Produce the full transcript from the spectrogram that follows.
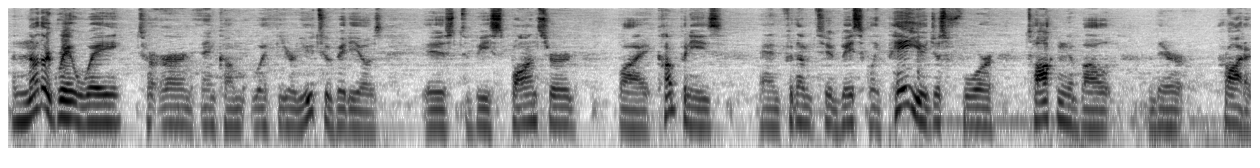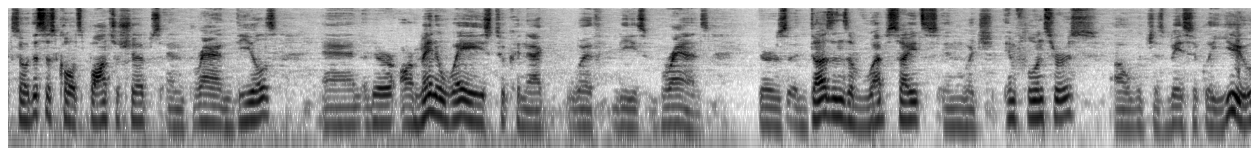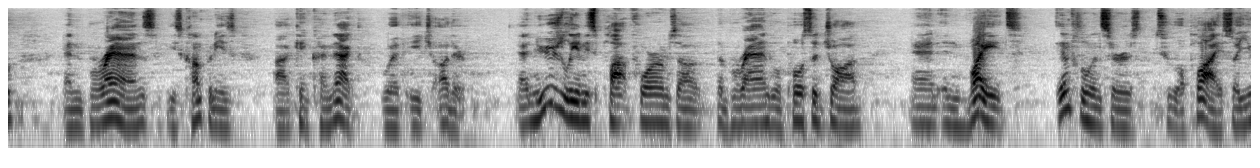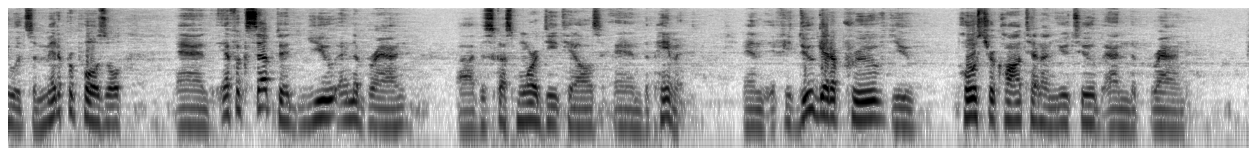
Another great way to earn income with your YouTube videos is to be sponsored by companies and for them to basically pay you just for talking about their product. So this is called sponsorships and brand deals and there are many ways to connect with these brands. There's dozens of websites in which influencers, uh, which is basically you, and brands, these companies, uh, can connect with each other. And usually in these platforms, uh, the brand will post a job and invite influencers to apply. So you would submit a proposal, and if accepted, you and the brand uh, discuss more details and the payment. And if you do get approved, you post your content on YouTube and the brand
